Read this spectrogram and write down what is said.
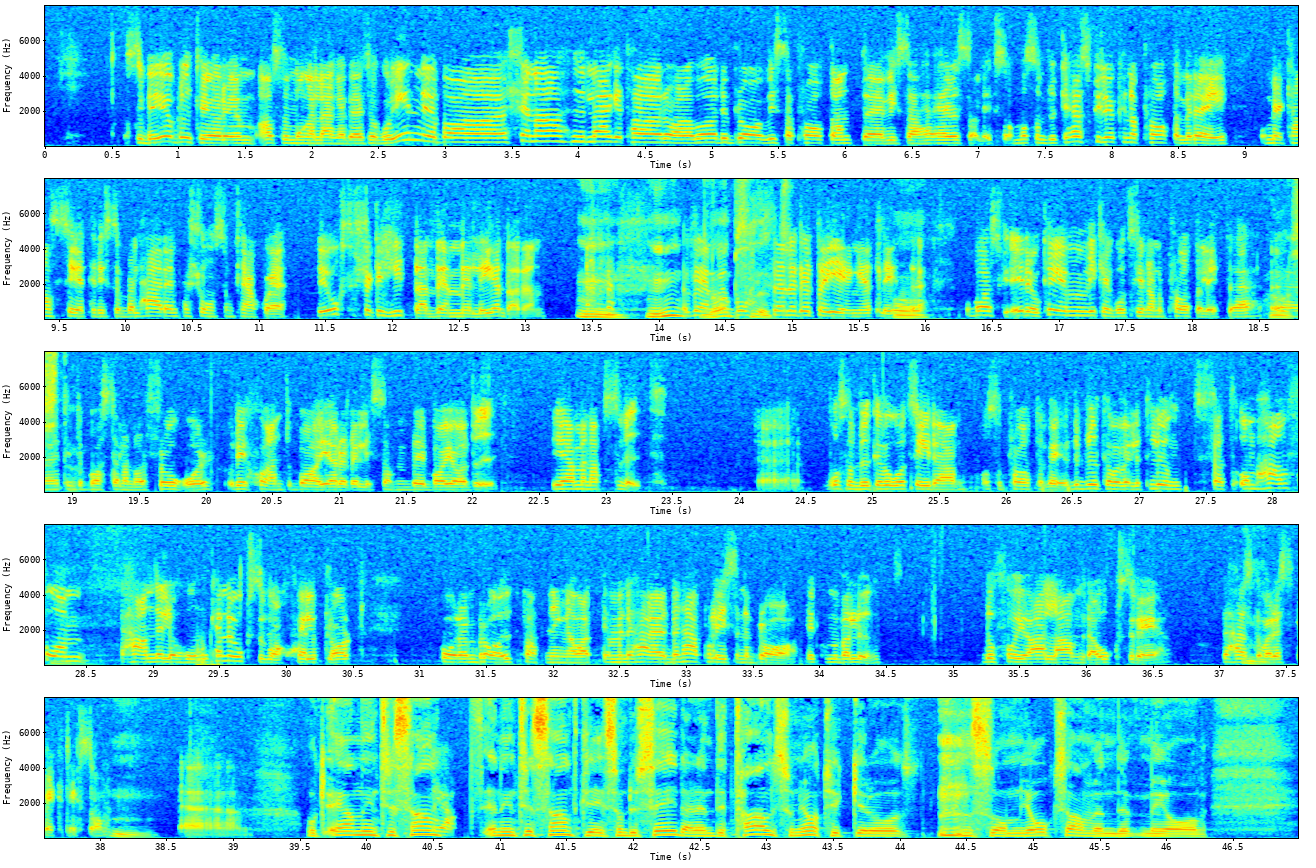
så det jag brukar göra är alltså många lägen där jag går in och bara känna hur är läget här och alla bara, det är bra, vissa pratar inte, vissa hälsar liksom. Och så brukar här skulle jag kunna prata med dig om jag kan se till exempel här är en person som kanske, jag också försöker hitta vem är ledaren. Mm. Mm. Vem är absolut. bossen i detta gänget lite? Ja. Och bara, är det okej om vi kan gå till sidan och prata lite? Eh. Jag tänkte bara ställa några frågor. Och det är skönt att bara göra det liksom, det är bara jag och du. Ja men absolut. Eh, och så brukar vi gå åt sidan och så pratar vi. Det brukar vara väldigt lugnt. För att om han får en, han eller hon kan det också vara självklart, får en bra uppfattning av att ja, men det här, den här polisen är bra, det kommer vara lugnt. Då får ju alla andra också det. Det här ska vara respekt liksom. Eh, Och en intressant, Ja. en intressant grej som du säger där, en detalj som jag tycker och som jag också använder mig av,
